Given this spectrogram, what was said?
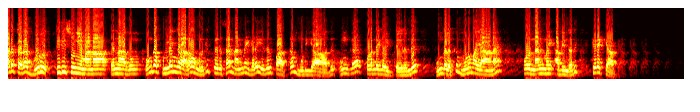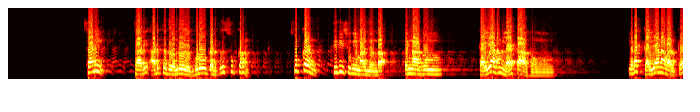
அடுத்ததா குரு திரிசூன்யமானா என்னாகும்? உங்க பிள்ளைங்களால உங்களுக்கு பெருசா நன்மைகளை எதிர்பார்க்க முடியாது. உங்க குழந்தைகள்கிட்ட இருந்து உங்களுக்கு முழுமையான ஒரு நன்மை அப்படின்றது கிடைக்காது. சனி சாரி அடுத்தது வந்து குருவுக்கு அடுத்தது சுக்கரன். சுக்கரன் திதி திரிசூன்யம் அடைஞ்சிருந்தா என்னாகும்? கல்யாணம் லேட் ஆகும். இல்லைன்னா கல்யாண வாழ்க்கை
